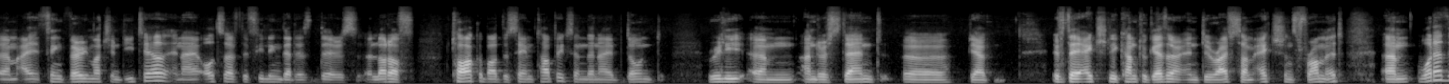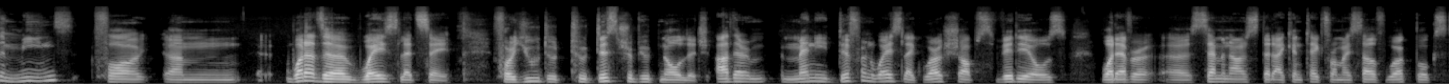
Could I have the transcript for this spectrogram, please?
um, i think very much in detail and i also have the feeling that there's a lot of talk about the same topics and then i don't really um, understand uh, yeah if they actually come together and derive some actions from it. Um, what are the means for um, what are the ways, let's say, for you to, to distribute knowledge? Are there many different ways, like workshops, videos, whatever, uh, seminars that I can take for myself, workbooks?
